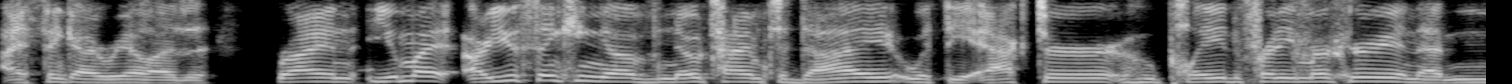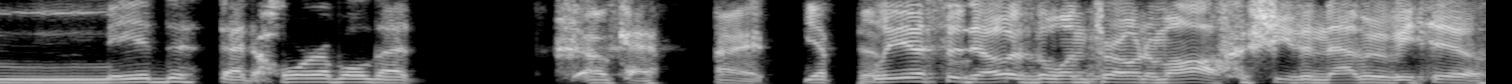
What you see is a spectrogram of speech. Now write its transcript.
I think I realize it. Ryan, you might. Are you thinking of No Time to Die with the actor who played Freddie Mercury and that mid, that horrible, that? Okay, all right. Yep. Yeah. Léa Seydoux is the one throwing him off because she's in that movie too.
